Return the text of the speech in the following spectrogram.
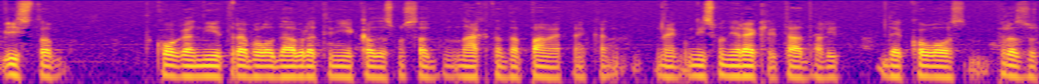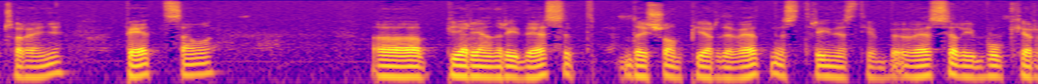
isto koga nije trebalo odabrati, nije kao da smo sad naknadna pamet neka, nego nismo ni rekli tad, ali da je kovo razočarenje, pet samo, uh, Pierre Henry 10, Dajšon Pierre 19, 13 je Veseli, Buker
